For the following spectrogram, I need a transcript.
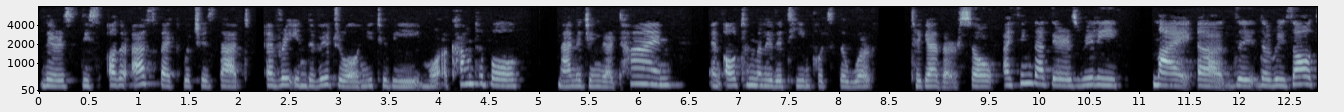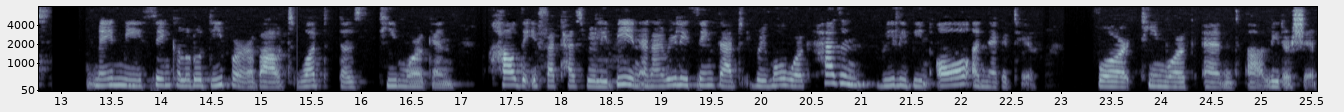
there's this other aspect, which is that every individual need to be more accountable, managing their time, and ultimately the team puts the work together. So I think that there is really my uh, the the results made me think a little deeper about what does teamwork and how the effect has really been. And I really think that remote work hasn't really been all a negative for teamwork and uh, leadership.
